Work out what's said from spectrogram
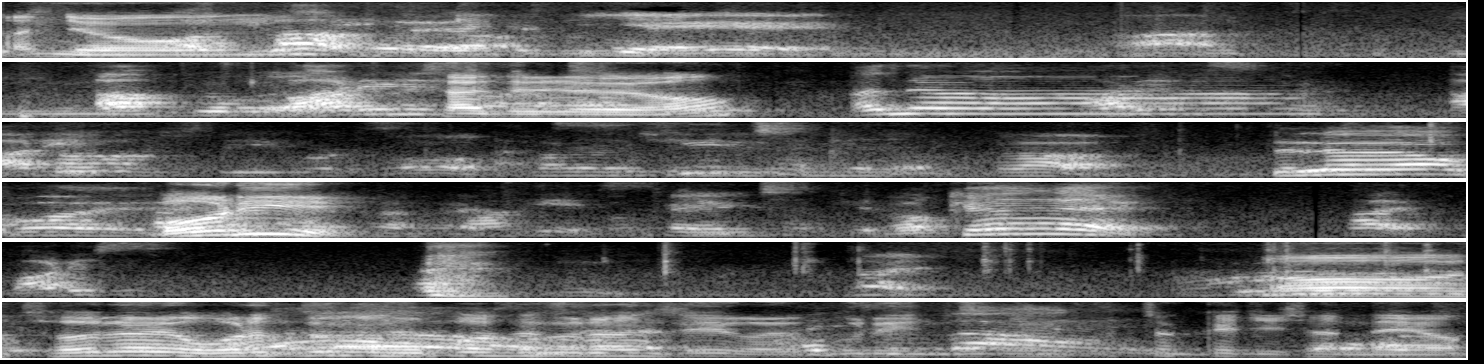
안녕. 잘 들려요? 안녕. 들려요? 머리. 오케이. 어 저를 오랫동안 못 봐서 그런지 얼굴이 좀 부쩍해지셨네요.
